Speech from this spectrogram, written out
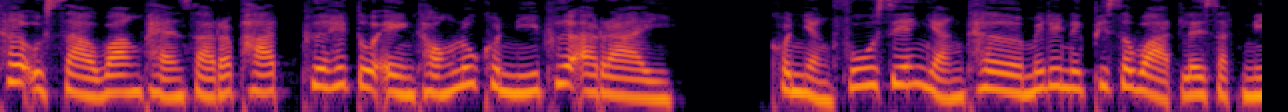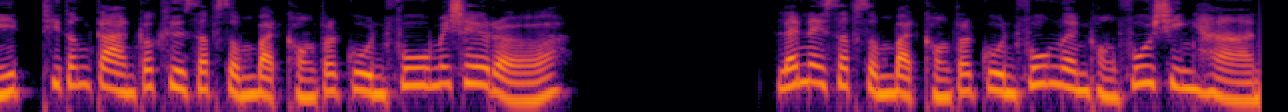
เธออุตส่าห์วางแผนสารพัดเพื่อให้ตัวเองท้องลูกคนนี้เพื่ออะไร คนอย่างฟู่เซี่ยงอย่างเธอไม่ได้นึกพิศวาสเลยสักนิดที่ต้องการก็คือทรัพย์สมบัติของตระกูลฟู่ไม่ใช่เหรอ และในทรัพย์สมบัติของตระกูลฟู่เงินของฟู่ชิงหาน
